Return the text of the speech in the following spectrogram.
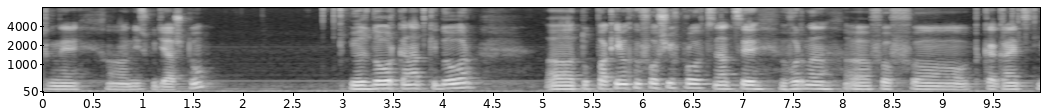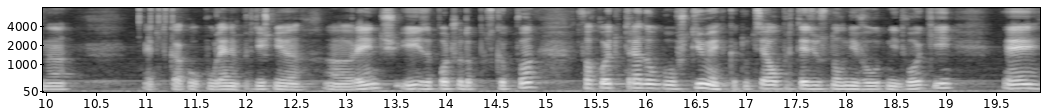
тръгне а, нисходящо. US долар, канадски долар. А, тук пак имахме фалшив пробив, цената се върна а, в а, така, границите на ето така, ако погледнем предишния рейндж и започва да поскъпва. Това, което трябва да обобщиме като цяло при тези основни валутни двойки е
